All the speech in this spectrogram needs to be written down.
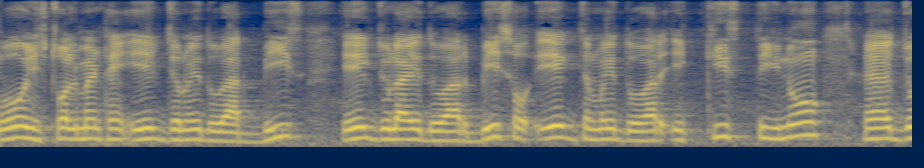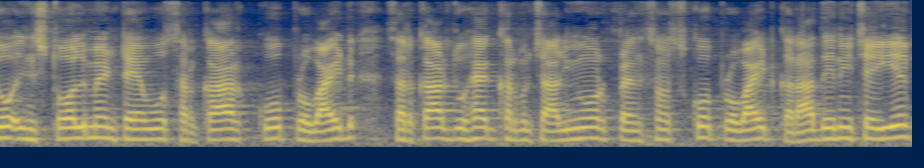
वो इंस्टॉलमेंट हैं एक जनवरी 2020 एक जुलाई 2020 और एक जनवरी 2021 तीनों जो इंस्टॉलमेंट हैं वो सरकार को प्रोवाइड सरकार जो है कर्मचारियों और पेंशनर्स को प्रोवाइड करा देनी चाहिए।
